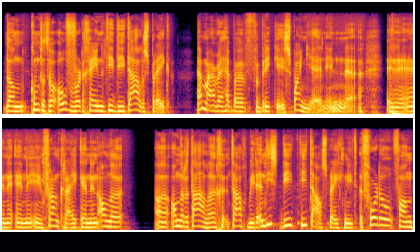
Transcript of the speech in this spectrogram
dan komt het wel over voor degene die die talen spreken. Maar we hebben fabrieken in Spanje en in, in, in Frankrijk en in alle andere talen, taalgebieden. En die, die, die taal spreek ik niet. Het voordeel van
